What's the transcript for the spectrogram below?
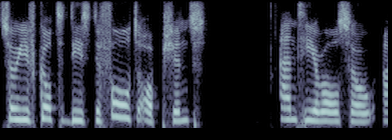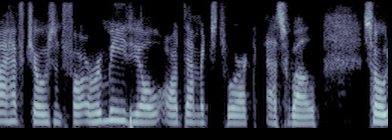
So you've got these default options. And here also I have chosen for a remedial or damaged work as well. So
